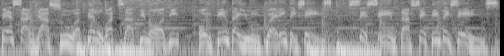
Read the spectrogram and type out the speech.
Peça já a sua pelo WhatsApp 9 81 46 60 76.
